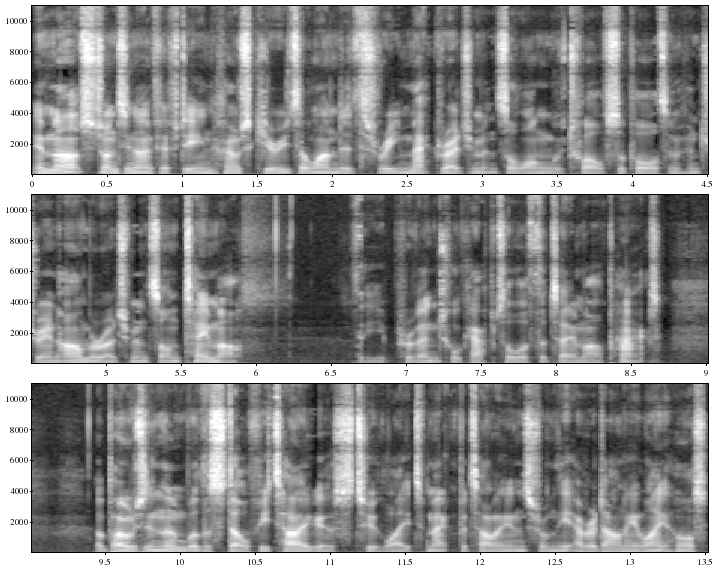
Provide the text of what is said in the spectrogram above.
In March 2915, House Kurita landed three mech regiments along with 12 support infantry and armour regiments on Tamar, the provincial capital of the Tamar Pact, Opposing them were the Stealthy Tigers, two light mech battalions from the Eridani Light Horse,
